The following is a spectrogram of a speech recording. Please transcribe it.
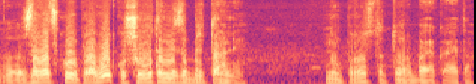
э, заводскую проводку, что вы там изобретали? Ну, просто торба какая-то.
